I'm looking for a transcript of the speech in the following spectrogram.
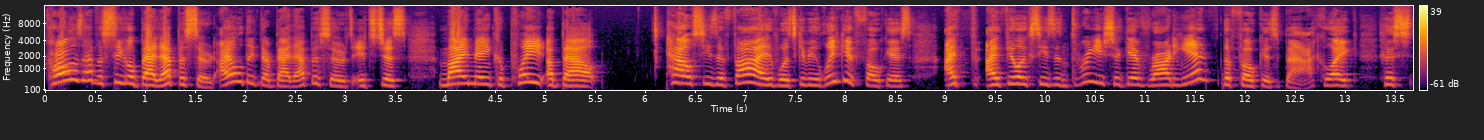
Carl doesn't have a single bad episode. I don't think they're bad episodes. It's just my main complaint about how season five was giving Lincoln focus, I, I feel like season three should give Roddy Ann the focus back. Like, because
